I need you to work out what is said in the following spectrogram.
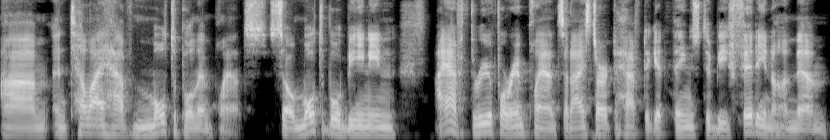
um, until I have multiple implants. So multiple meaning I have three or four implants and I start to have to get things to be fitting on them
